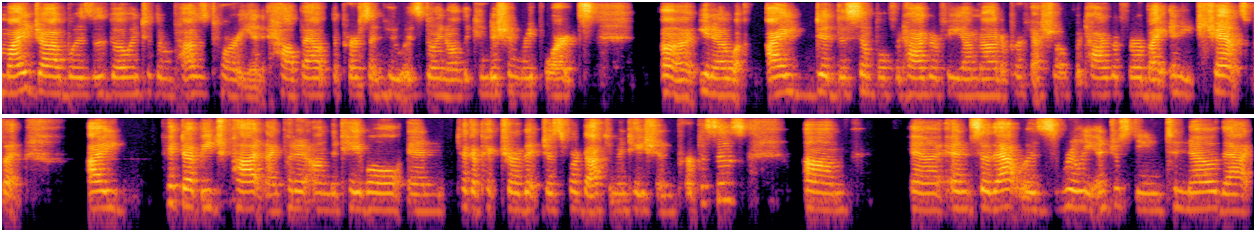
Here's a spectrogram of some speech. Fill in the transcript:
my job was to go into the repository and help out the person who was doing all the condition reports. Uh, you know, I did the simple photography. I'm not a professional photographer by any chance, but I picked up each pot and I put it on the table and took a picture of it just for documentation purposes. Um, uh, and so that was really interesting to know that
